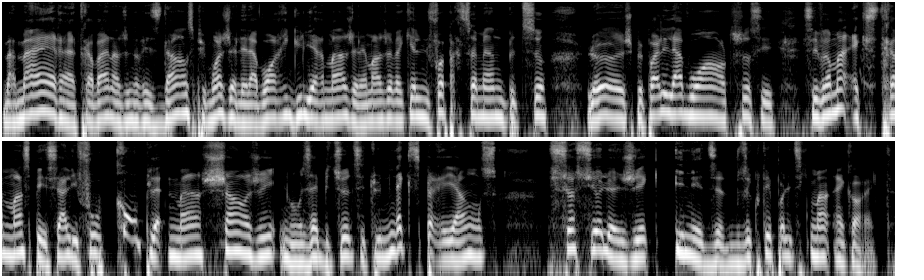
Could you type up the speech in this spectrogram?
Ma mère elle travaille dans une résidence, puis moi j'allais la voir régulièrement, j'allais manger avec elle une fois par semaine, puis tout ça. Là, je peux pas aller la voir, tout ça, c'est c'est vraiment extrêmement spécial. Il faut complètement changer nos habitudes, c'est une expérience sociologique inédite. Vous écoutez politiquement incorrect.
